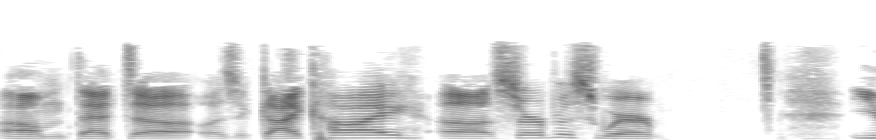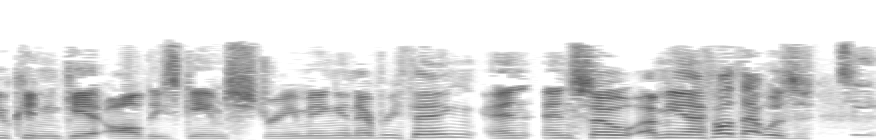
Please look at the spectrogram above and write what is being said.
um, that, uh, was it Gaikai, uh, service where, you can get all these games streaming and everything, and and so I mean I thought that was See,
